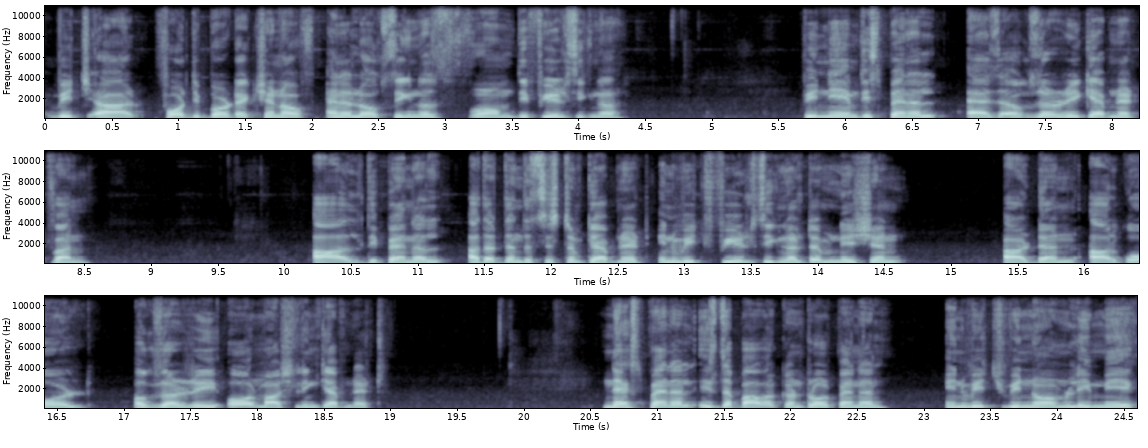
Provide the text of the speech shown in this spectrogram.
which are for the protection of analog signals from the field signal. We name this panel as auxiliary cabinet 1. All the panel other than the system cabinet in which field signal termination are done are called auxiliary or marshalling cabinet. Next panel is the power control panel in which we normally make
